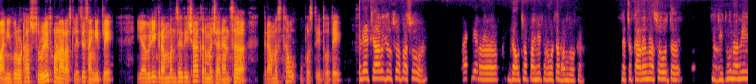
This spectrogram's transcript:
पाणीपुरवठा सुरळीत होणार असल्याचे सांगितले. यावेळी ग्रामपंचायतीच्या कर्मचाऱ्यांसह ग्रामस्थ उपस्थित होते. गेल्या चार दिवसापासून गावचा पाणी पुरवठा बंद होता. त्याचं कारण असं होतं की जिथून आम्ही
